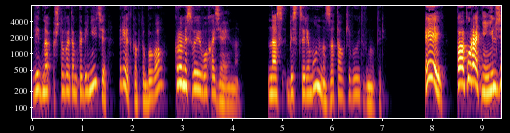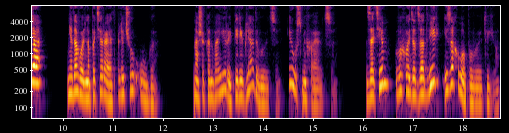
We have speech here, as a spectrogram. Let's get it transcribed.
Видно, что в этом кабинете редко кто бывал, кроме своего хозяина. Нас бесцеремонно заталкивают внутрь. «Эй, поаккуратнее нельзя!» Недовольно потирает плечо Уга. Наши конвоиры переглядываются и усмехаются. Затем выходят за дверь и захлопывают ее.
